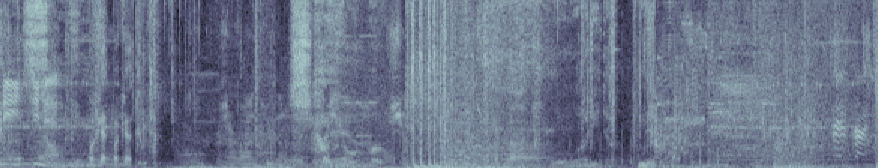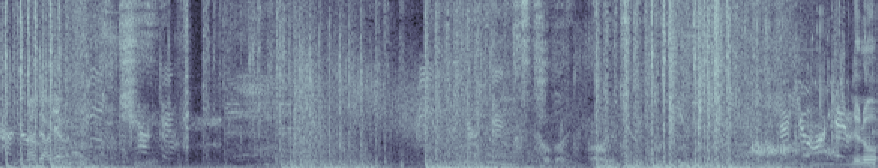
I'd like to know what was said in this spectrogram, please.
Il est visible. やられたと思ったチャージがない残り1名 Pocket, pocket. J'envoie un truc dans le côté, euh, chien. L'un derrière. Il est low.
